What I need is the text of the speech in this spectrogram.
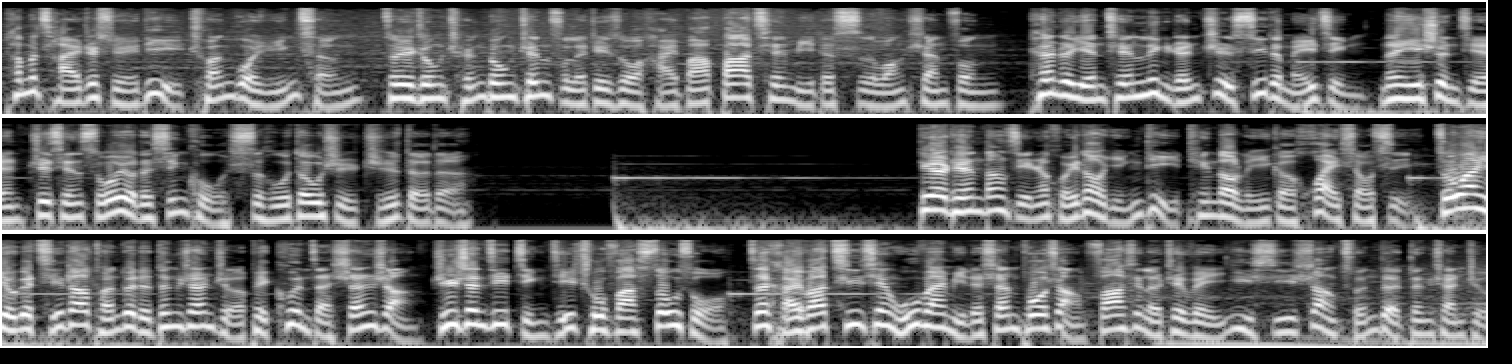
他们踩着雪地，穿过云层，最终成功征服了这座海拔八千米的死亡山峰。看着眼前令人窒息的美景，那一瞬间，之前所有的辛苦似乎都是值得的。第二天，当几人回到营地，听到了一个坏消息：昨晚有个其他团队的登山者被困在山上，直升机紧急出发搜索，在海拔七千五百米的山坡上发现了这位一息尚存的登山者。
